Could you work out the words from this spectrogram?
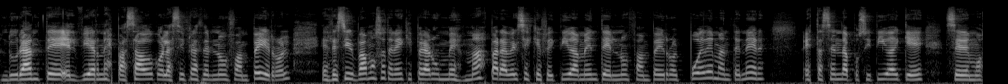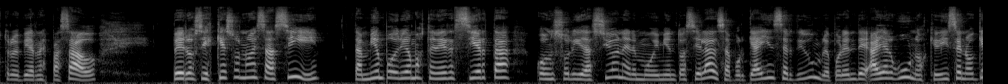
durante el viernes pasado con las cifras del non-fan payroll, es decir, vamos a tener que esperar un mes más para ver si es que efectivamente el non-fan payroll puede mantener esta senda positiva que se demostró el viernes pasado. Pero si es que eso no es así, también podríamos tener cierta consolidación en el movimiento hacia el alza, porque hay incertidumbre, por ende hay algunos que dicen, ok,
